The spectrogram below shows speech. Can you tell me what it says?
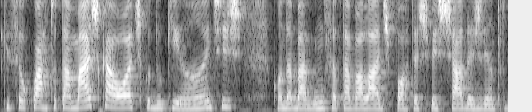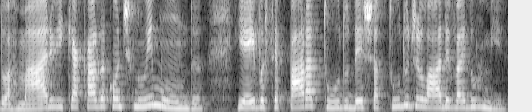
que seu quarto está mais caótico do que antes, quando a bagunça estava lá de portas fechadas dentro do armário e que a casa continua imunda. E aí você para tudo, deixa tudo de lado e vai dormir.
